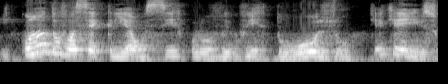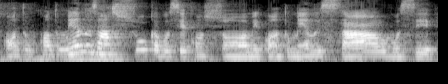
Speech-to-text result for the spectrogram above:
E quando você cria um círculo virtuoso, o que, que, é isso? Quanto, quanto menos açúcar você consome, quanto menos sal você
